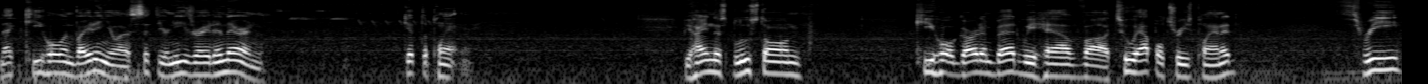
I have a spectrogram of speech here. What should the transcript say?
That keyhole inviting, you want to sit your knees right in there and get to planting. Behind this bluestone keyhole garden bed we have uh, two apple trees planted, three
